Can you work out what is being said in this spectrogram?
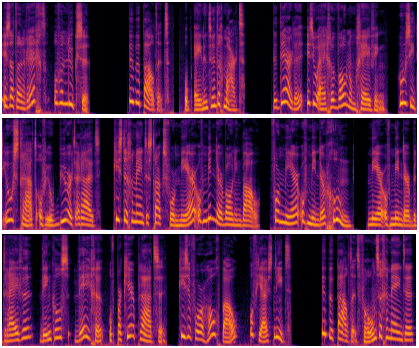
is dat een recht of een luxe? U bepaalt het op 21 maart. De derde is uw eigen woonomgeving. Hoe ziet uw straat of uw buurt eruit? Kiest de gemeente straks voor meer of minder woningbouw? Voor meer of minder groen? Meer of minder bedrijven, winkels, wegen of parkeerplaatsen? Kiezen voor hoogbouw of juist niet? U bepaalt het voor onze gemeente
